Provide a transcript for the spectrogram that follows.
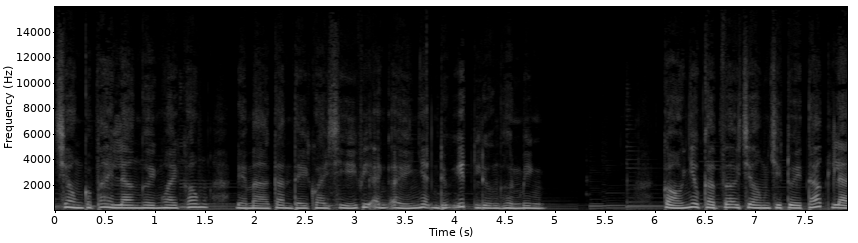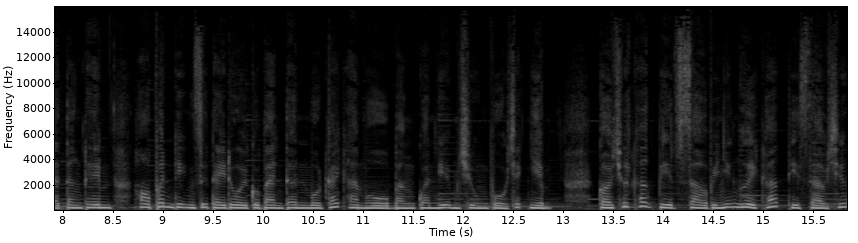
Chồng có phải là người ngoài không để mà cảm thấy khoái chí vì anh ấy nhận được ít lương hơn mình? Có nhiều cặp vợ chồng chỉ tuổi tác là tăng thêm, họ phân định sự thay đổi của bản thân một cách hàm hồ bằng quan niệm chung vô trách nhiệm. Có chút khác biệt so với những người khác thì sao chứ?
